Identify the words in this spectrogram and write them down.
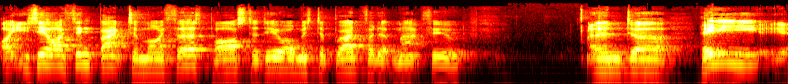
I, you see, I think back to my first pastor, dear old Mr. Bradford at Matfield, and uh, he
